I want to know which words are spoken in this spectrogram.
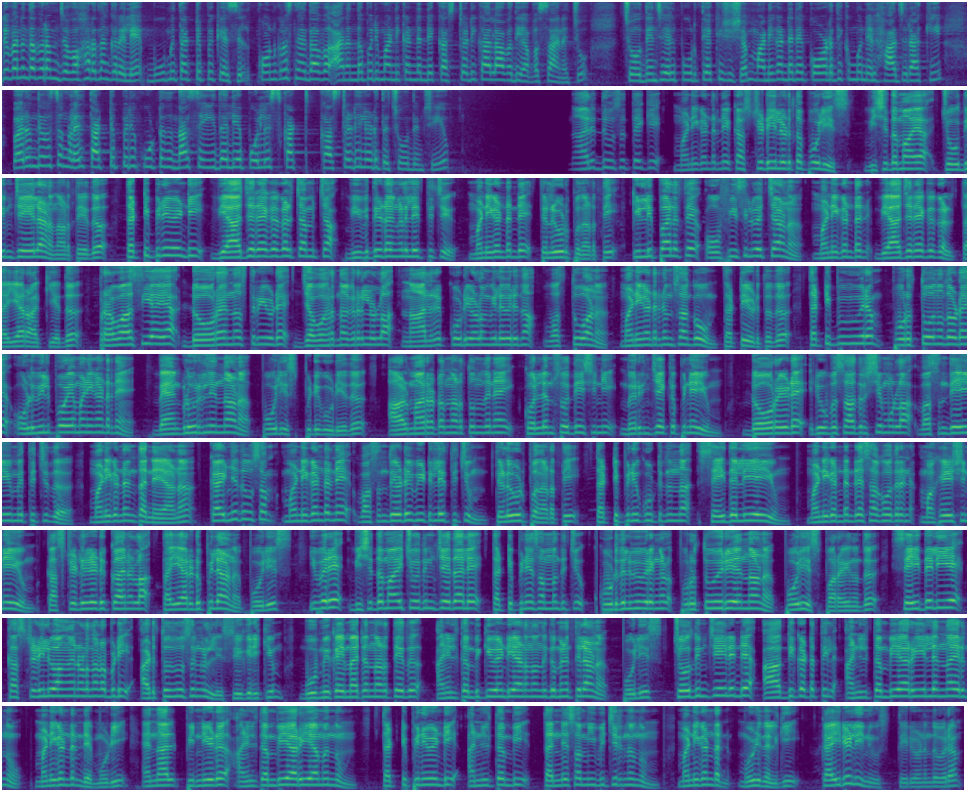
തിരുവനന്തപുരം ജവഹർ നഗറിലെ ഭൂമി തട്ടിപ്പ് കേസിൽ കോൺഗ്രസ് നേതാവ് അനന്തപുരി മണികണ്ഠന്റെ കസ്റ്റഡി കാലാവധി അവസാനിച്ചു. ചോദ്യം ചെയ്യൽ പൂർത്തിയാക്കിയ ശേഷം മണികണ്ഠനെ കോടതിക്ക് മുന്നിൽ ഹാജരാക്കി. വരും ദിവസങ്ങളിൽ തട്ടിപ്പിന് കൂട്ടുനിന്ന സെയ്ദലിയെ പോലീസ് കസ്റ്റഡിയിലെടുത്ത് ചോദ്യം ചെയ്യും. നാല് ദിവസത്തേക്ക് മണികണ്ഠനെ കസ്റ്റഡിയിലെടുത്ത പോലീസ് വിശദമായ ചോദ്യം ചെയ്യലാണ് നടത്തിയത്. തട്ടിപ്പിനു വേണ്ടി വ്യാജരേഖകൾ ചമച്ച വിവിധയിടങ്ങളിലെത്തിച്ച് മണികണ്ഠന്റെ തെളിവെടുപ്പ് നടത്തി. കിള്ളിപ്പാലത്തെ ഓഫീസിൽ വെച്ചാണ് മണികണ്ഠൻ വ്യാജരേഖകൾ തയ്യാറാക്കിയത്. പ്രവാസിയായ ഡോറ എന്ന സ്ത്രീയുടെ ജവഹർ നഗറിലുള്ള നാലര കോടിയോളം വില വരുന്ന വസ്തുവാണ് മണികണ്ഠനും സംഘവും തട്ടിയെടുത്തത്. തട്ടിപ്പ് വിവരം പുറത്തു വന്നതോടെ ഒളിവിൽ പോയ മണികണ്ഠനെ ബാംഗ്ലൂരിൽ നിന്നാണ് പോലീസ് പിടികൂടിയത്. ആൾമാറാട്ടം നടത്തുന്നതിനായി കൊല്ലം സ്വദേശിനി മെറിൻ ജേക്കബിനെയും ഡോറയുടെ രൂപസാദൃശ്യമുള്ള വസന്തയെയും എത്തിച്ചത് മണികണ്ഠൻ തന്നെയാണ്. കഴിഞ്ഞ ദിവസം മണികണ്ഠനെ വസന്തയുടെ വീട്ടിലെത്തിച്ചും തെളിവെടുപ്പ് നടത്തി. തട്ടിപ്പിന് കൂട്ടുനിന്ന സെയ്തലിയെയും മണികണ്ഠന്റെ സഹോദരൻ മഹേഷിനെയും കസ്റ്റഡിയിലെടുക്കാനുള്ള തയ്യാറെടുപ്പിലാണ് പോലീസ്. ഇവരെ വിശദമായി ചോദ്യം ചെയ്താലേ തട്ടിപ്പിനെ സംബന്ധിച്ചു കൂടുതൽ വിവരങ്ങൾ പുറത്തുവരൂ എന്നാണ് പോലീസ് പറയുന്നത്. സെയ്തലിയെ കസ്റ്റഡിയിൽ വാങ്ങാനുള്ള നടപടി അടുത്ത ദിവസങ്ങളിൽ സ്വീകരിക്കും. ഭൂമി കൈമാറ്റം നടത്തിയത് അനിൽ തമ്പിക്ക് വേണ്ടിയാണെന്ന നിഗമനത്തിലാണ് പോലീസ് ചോദ്യം ചെയ്യലിന്റെ ആദ്യഘട്ടത്തിൽ അനിൽ തമ്പിയെ അറിയില്ലെന്നായിരുന്നു മണികണ്ഠന്റെ മൊഴി. എന്നാൽ പിന്നീട് അനിൽ തമ്പിയെ അറിയാമെന്നും തട്ടിപ്പിനു വേണ്ടി അനിൽ തമ്പി തന്നെ സമീപിച്ചിരുന്നെന്നും മണികണ്ഠൻ മൊഴി നൽകി. കൈരളി ന്യൂസ് തിരുവനന്തപുരം.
